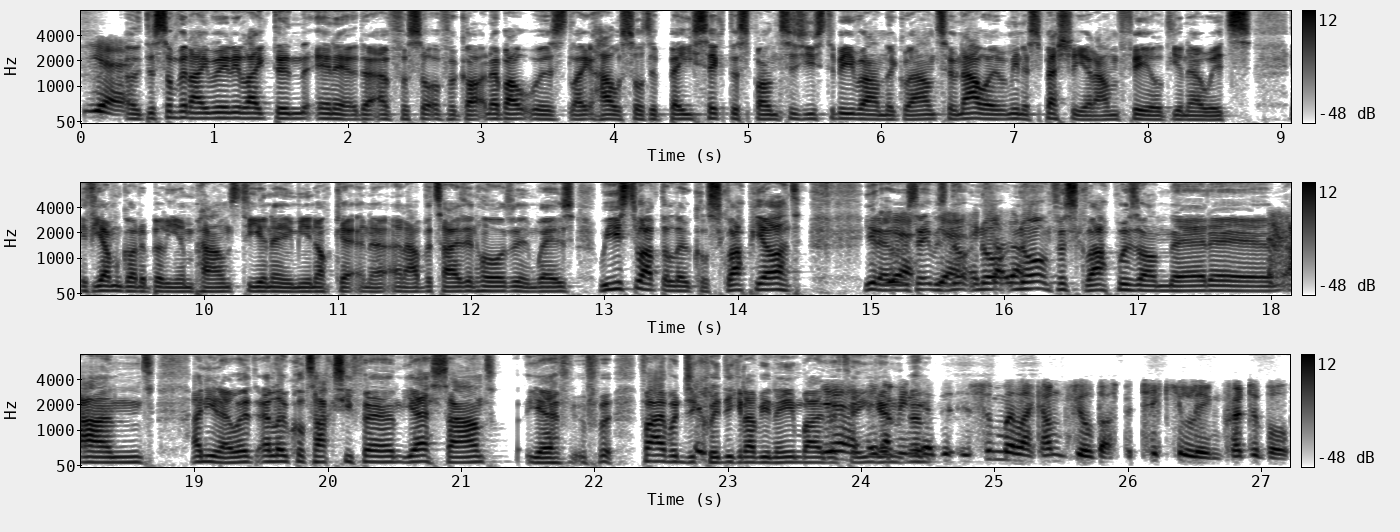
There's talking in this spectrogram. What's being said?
Yeah. Uh, there's something I really liked in, in it that I've sort of forgotten about was like how sort of basic the sponsors used to be around the ground. So now, I mean, especially at Anfield, you know, it's if you haven't got a billion pounds to your name, you're not getting a, an advertising hoarding. Whereas we used to have the local scrapyard. You know, yeah, it was, it was yeah, not, exactly. not, for scrap was on there, um, and and you know a, a local taxi firm. Yeah, sound. Yeah, for 500 quid, you can have your name by yeah, the thing. I mean, and, somewhere like Anfield, that's particularly incredible.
